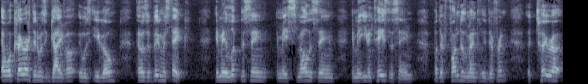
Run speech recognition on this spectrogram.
And what Kairach did was gaiva, it was ego, it was a big mistake. It may look the same, it may smell the same, it may even taste the same, but they're fundamentally different. The Torah,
